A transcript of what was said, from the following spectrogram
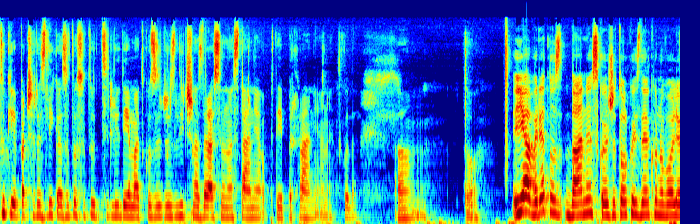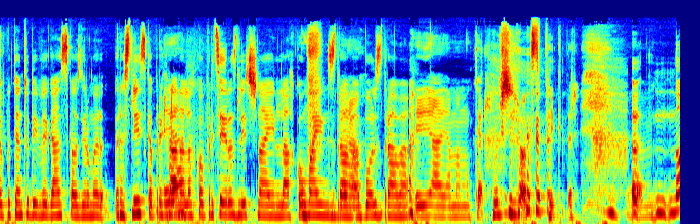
Tukaj je pač razlika, zato so tudi ljudje imeli tako različna zdravstvena stanja ob tej prehrani. Um, to. Ja, verjetno danes, ko je že toliko izdelkov na voljo, potem tudi veganska oziroma rastlinska prehrana ja. lahko precej različna in lahko manj zdrava, ja. bolj zdrava. Ja, ja imamo kar širok spekter. Um. No,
